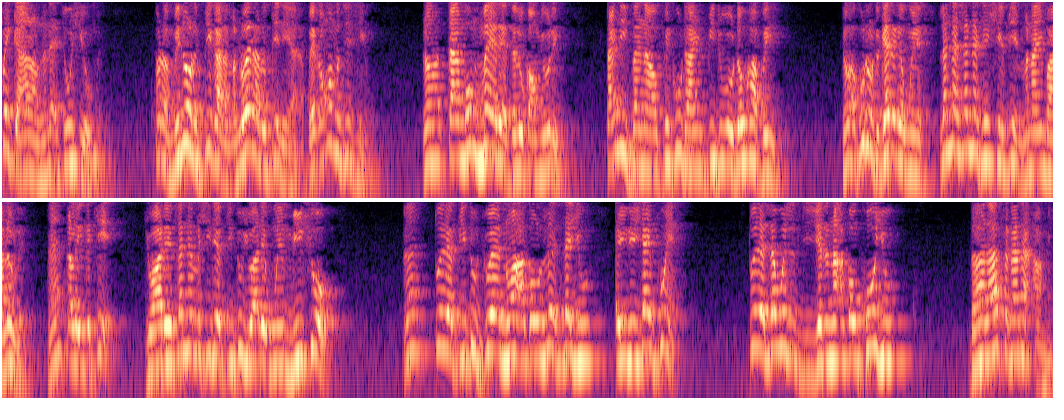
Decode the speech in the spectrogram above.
ပိတ်ကန်အောင်နည်းနည်းအကျိုးရှိအောင်မယ်ဟုတ်တော့မင်းတို့လည်းပြစ်ကြတာမလွဲတာလို့ပြစ်နေရတာဘယ်ကောင်မှမပြစ်ချင်ဘူးနော်တန်ဖိုးမဲ့တဲ့ဒီလိုကောင်မျိုးတွေတိုင်းပြည်ဘန်နာကိုဖင်ခုတိုင်းပြည်သူကိုဒုက္ခပေးနော်အခုတို့တကယ်တကယ်ဝင်လက်နဲ့လက်နဲ့ချင်းရှင်ပြစ်မနိုင်ပါလို့လေဟမ်ကလိန်ကကြစ်ရွာတွေလက်နဲ့မရှိတဲ့ပြည်သူရွာတွေဝင်မီးရှို့ ဟမ်တွေ့တဲ့ပြည်သူကျွဲနွားအကုန်လက်လက်ယူအိမ်တွေရိုက်ဖွင့်တွေ့တဲ့လက်ဝဲရတနာအကုန်ခိုးယူဒါလားစကန်တဲ့အာမီ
